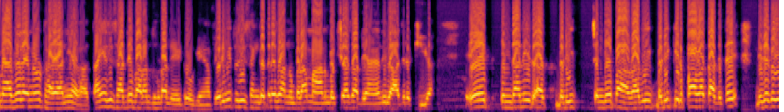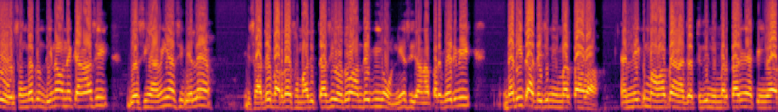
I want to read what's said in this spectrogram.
ਮੈਂ ਫਿਰ ਇਹਨਾਂ ਨੂੰ ਉਠਾਇਆ ਨਹੀਂ ਹੈਗਾ। ਤਾਂ ਹੀ ਅਸੀਂ 12:30 ਤੋਂ ਥੋੜਾ ਲੇਟ ਹੋ ਗਏ ਆ ਫਿਰ ਵੀ ਤੁਸੀਂ ਸੰਗਤ ਨੇ ਸਾਨੂੰ ਬੜਾ ਮਾਣ ਬਖਸ਼ਿਆ ਸਾਡੇ ਆਇਆਂ ਦੀ ਲਾਜ ਰੱਖੀ ਆ। ਇਹ ਪਿੰਡਾਂ ਦੀ ਤਾਂ ਬੜੀ ਚੰਗੇ ਭਾਵ ਆ ਵੀ ਬੜੀ ਕਿਰਪਾ ਵਾ ਤੁਹਾਡੇ ਤੇ। ਨਹੀਂ ਤੇ ਕੋਈ ਹੋਰ ਸੰਗਤ ਹੁੰਦੀ ਨਾ ਉਹਨੇ ਕਹਿਣਾ ਸੀ ਵੀ ਅਸੀਂ ਐਵੇਂ ਹੀ ਆ, ਅਸੀਂ ਵਿਹਲੇ ਆ। ਵੀ ਸਾਡੇ ਬਾਰ ਦਾ ਸਮਾਂ ਦਿੱਤਾ ਸੀ ਉਦੋਂ ਆਂਦੇ ਵੀ ਹੁਣ ਨਹੀਂ ਅਸੀਂ ਜਾਣਾ। ਪਰ ਫਿਰ ਵੀ ਬੜੀ ਤੁਹਾਡੇ 'ਚ ਨਿਮਰਤਾ ਵਾ। ਇੰਨੀ ਕੁ ਮਾਵਾ ਭੈਣਾਂ ਚ ਦੀ ਨਿਮਰਤਾ ਵੀ ਮੈਂ ਕਈ ਵਾਰ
